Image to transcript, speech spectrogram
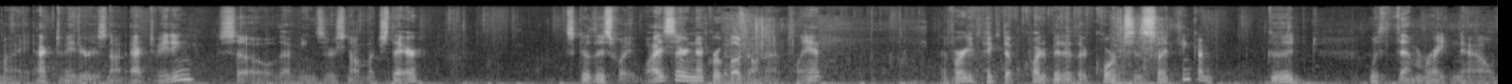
My activator is not activating, so that means there's not much there. Let's go this way. Why is there a necrobug on that plant? I've already picked up quite a bit of their corpses, so I think I'm good with them right now.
